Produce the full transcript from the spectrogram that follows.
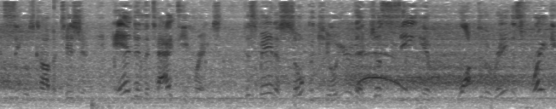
in singles competition and in the tag team rings. This man is so peculiar that just seeing him walk to the ring is frightening.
